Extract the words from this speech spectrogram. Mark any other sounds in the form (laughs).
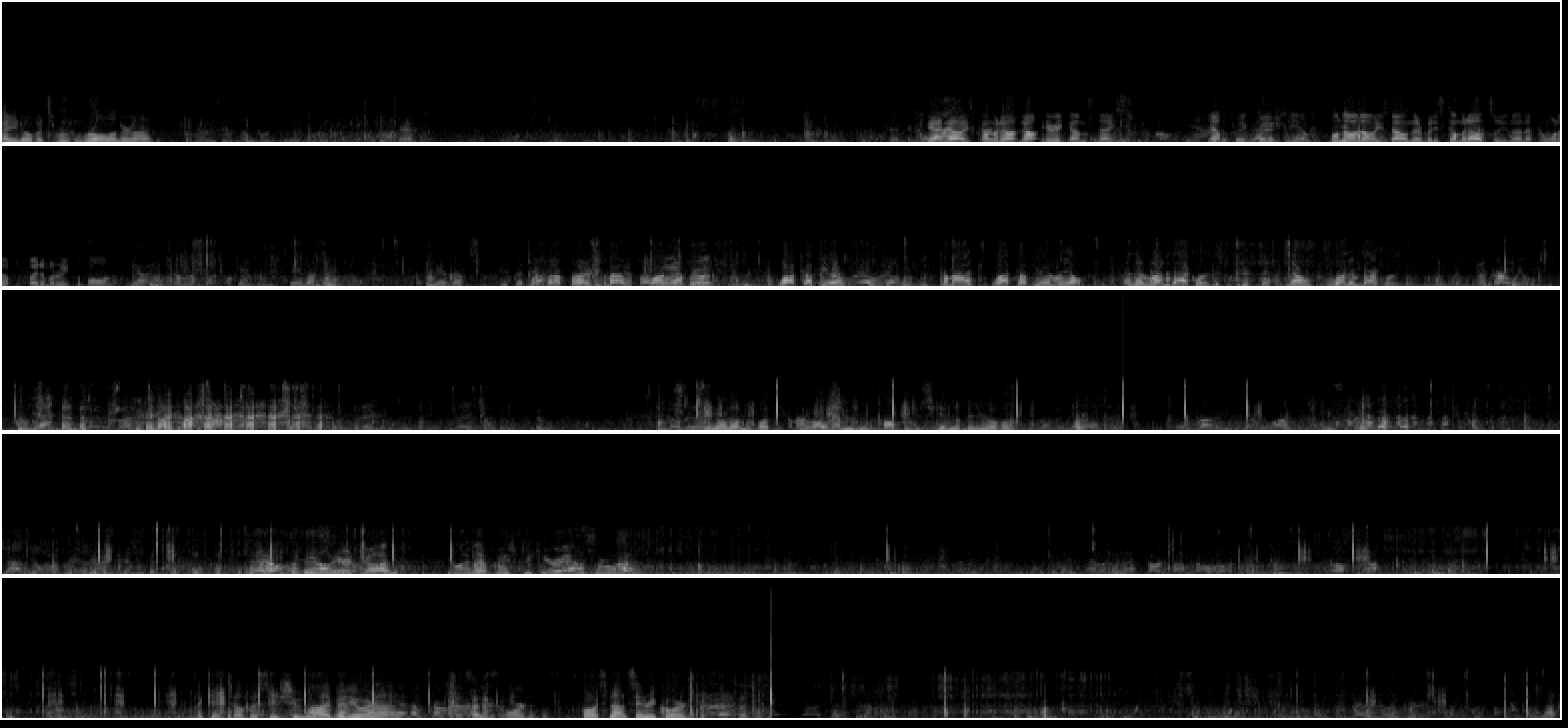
How do you know if it's r- rolling or not? Okay. Yeah, now he's coming out. No, here he comes. Nice. Yep. The big fish? Well, no, no, he's down there, but he's coming out, so he's not. I won't have to fight him underneath the bone. Yeah, he's coming up front. Okay, you stand up. Stand up. Walk tip up front. There, Come on. get Walk One up here. Walk up here. (laughs) Come on. Walk up here and reel. And then run backwards. Now run him backwards. A cartwheel. Yeah. (laughs) you know enough about? Come on, hold him. Hold I think him. getting a video of him. Running. Very well. Jon's the only one breathing, right? What the hell's the deal here, Jon? You letting that fish kick your ass or what? Hey, look at this. Talk about foul hook. Oh, yeah. I can't tell if this is shooting live video or not. Oh, it's not saying record. Not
